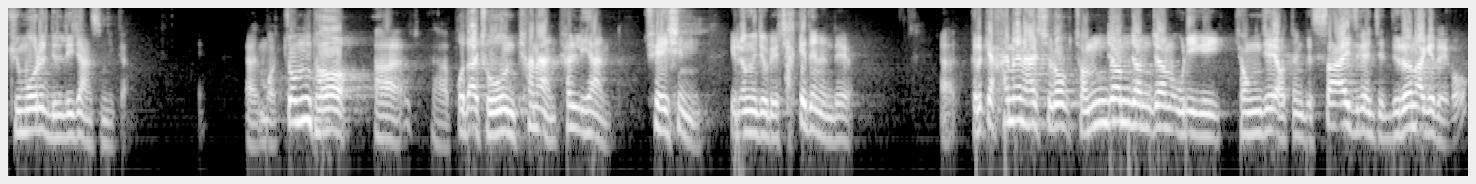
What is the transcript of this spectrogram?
규모를 늘리지 않습니까? 아, 뭐좀더 아, 보다 좋은 편한 편리한 최신 이런 걸 우리가 찾게 되는데요. 그렇게 하면 할수록 점점 점점 우리 경제의 어떤 그 사이즈가 이제 늘어나게 되고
